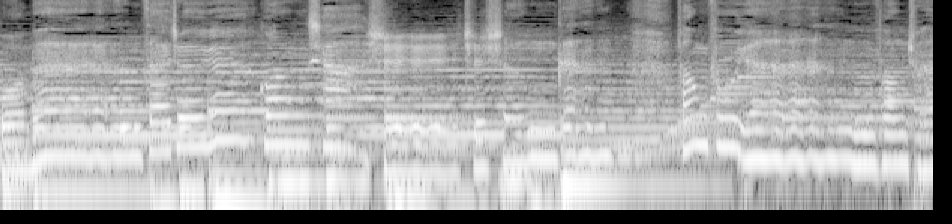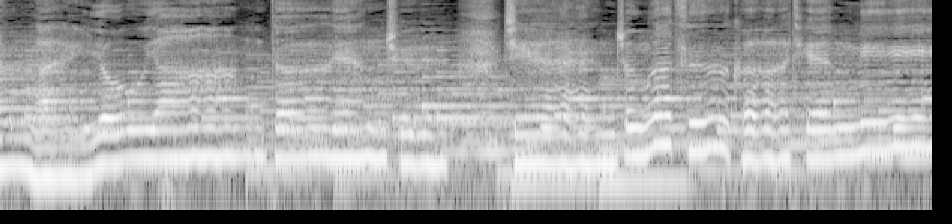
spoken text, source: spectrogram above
我们在这月光下十指生根，仿佛远方传来悠扬。的恋曲，见证了此刻甜蜜。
